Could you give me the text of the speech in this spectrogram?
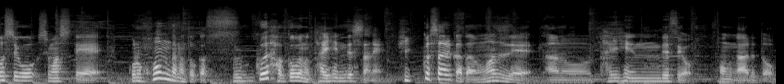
越しをしましてこの本棚とかすっごい運ぶの大変でしたね。引っ越しある方はマジであの大変ですよ。本があると。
